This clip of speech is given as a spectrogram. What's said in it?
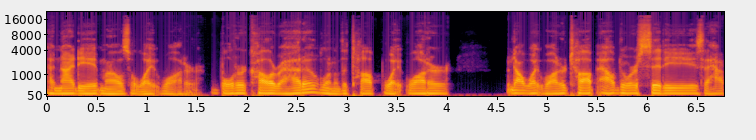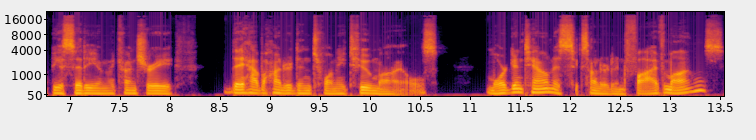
uh, 98 miles of whitewater. Boulder, Colorado, one of the top whitewater, not whitewater, top outdoor cities, the happiest city in the country. They have 122 miles. Morgantown is 605 miles.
